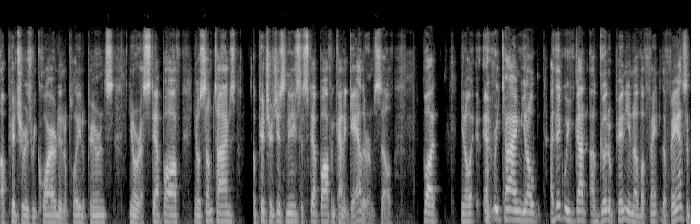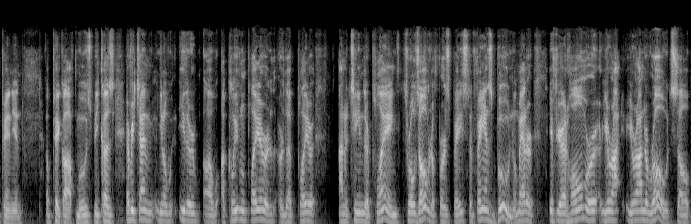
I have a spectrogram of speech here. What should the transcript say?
a pitcher is required in a plate appearance. You know, or a step off. You know, sometimes a pitcher just needs to step off and kind of gather himself. But you know, every time, you know, I think we've got a good opinion of a fan, the fans' opinion of pickoff moves because every time, you know, either uh, a Cleveland player or, or the player on a team they're playing throws over to first base, the fans boo, no matter if you're at home or you're on, you're on the road. So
